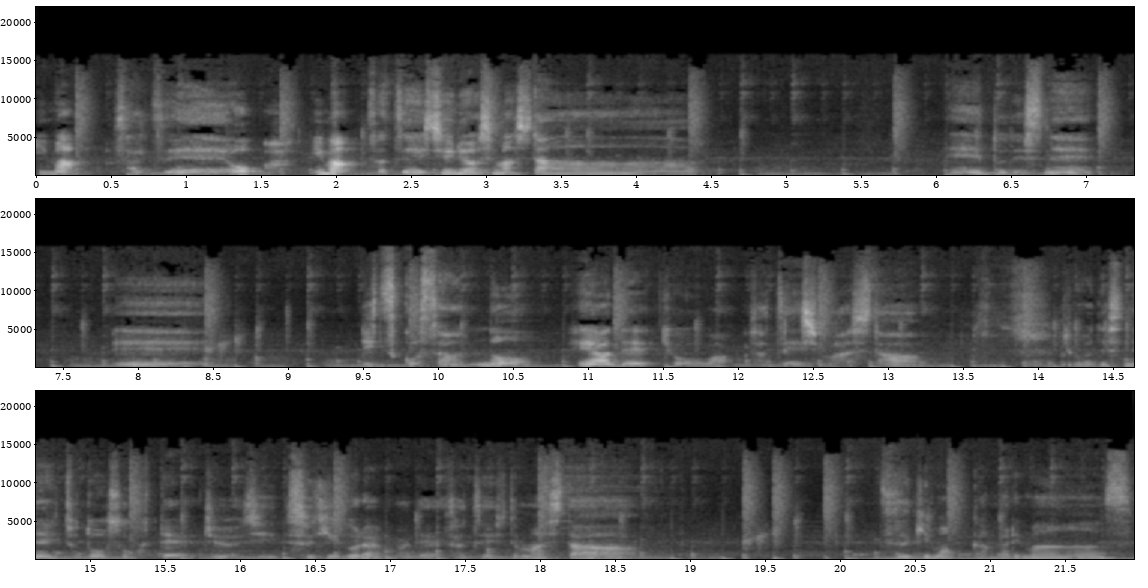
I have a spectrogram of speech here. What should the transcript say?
今撮影を今撮影終了しました。えっ、とですねえー子さんの部屋で今日は撮影しました。今日はですねちょっと遅くて10時過ぎぐらいまで撮影してました。続きも頑張ります。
